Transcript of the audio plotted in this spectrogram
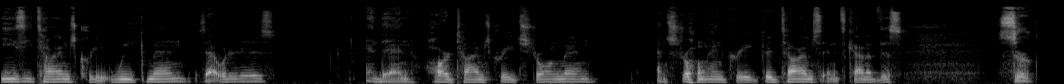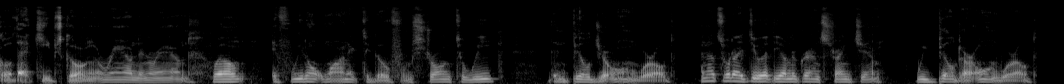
Easy times create weak men. Is that what it is? And then hard times create strong men, and strong men create good times. And it's kind of this circle that keeps going around and around. Well, if we don't want it to go from strong to weak, then build your own world. And that's what I do at the Underground Strength Gym. We build our own world.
